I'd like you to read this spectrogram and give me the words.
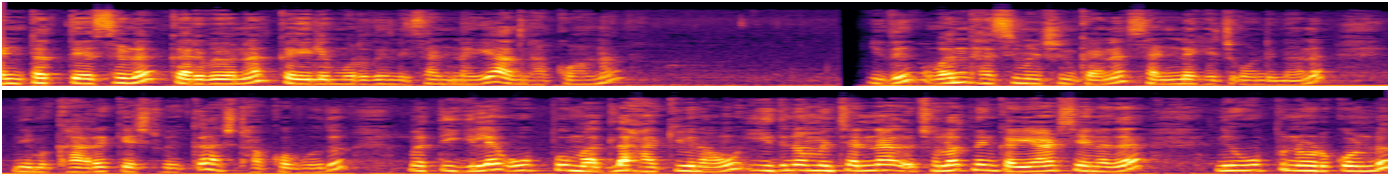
ಎಂಟತ್ತು ಎಸಳು ಕರಿಬೇವನ್ನ ಕೈಲಿ ಮುರಿದೀನಿ ಸಣ್ಣಗೆ, ಅದನ್ನ ಹಾಕೋಣ ಇದು ಒಂದು ಹಸಿಮೆಣಸಿನ್ಕಾಯಿನ ಸಣ್ಣಗೆ ಹೆಚ್ಕೊಂಡು ನಾನು. ನಿಮ್ಗೆ ಖಾರಕ್ಕೆ ಎಷ್ಟು ಬೇಕು ಅಷ್ಟು ಹಾಕೋಬಹುದು ಮತ್ತೆ ಈಗಲೇ ಉಪ್ಪು ಮೊದಲು ಹಾಕಿವಿ ನಾವು. ಇದನ್ನ ಚೆನ್ನಾಗಿ ಚಲೋತ್ನಂಗೆ ಕೈಯಾಡ್ಸಿ ಏನದ, ನೀವು ಉಪ್ಪು ನೋಡ್ಕೊಂಡು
